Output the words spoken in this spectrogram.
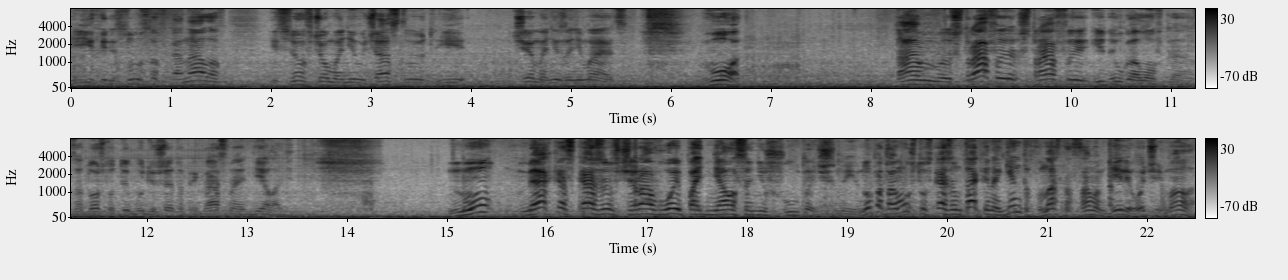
и их ресурсов, каналов, и все, в чем они участвуют и чем они занимаются. Вот. Там штрафы, штрафы и уголовка за то, что ты будешь это прекрасно делать. Ну, мягко скажем, вчера вой поднялся нешуточный. Ну, потому что, скажем так, иногентов у нас на самом деле очень мало.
